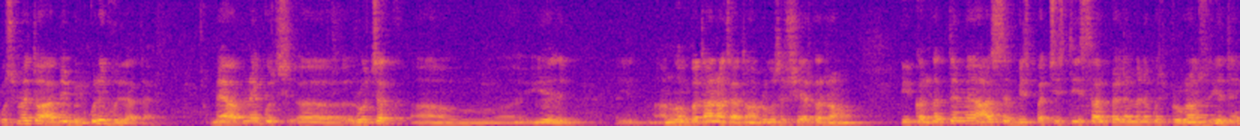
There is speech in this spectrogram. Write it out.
उसमें तो आदमी बिल्कुल ही भूल जाता है। मैं अपने कुछ रोचक ये अनुभव बताना चाहता हूँ, आप लोगों से शेयर कर रहा हूँ कि कलकत्ते में आज से 20 25 30 साल पहले मैंने कुछ प्रोग्राम्स दिए थे,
